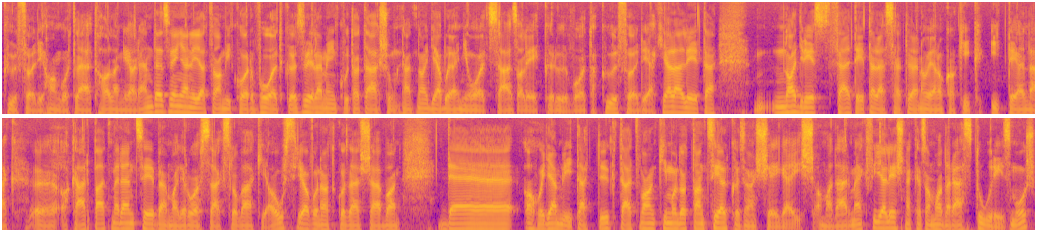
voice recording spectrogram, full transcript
külföldi hangot lehet hallani a rendezvényen, illetve amikor volt közvéleménykutatásunknak nagyjából 8% körül volt a külföldiek jelenléte. Nagyrészt feltételezhetően olyanok, akik itt élnek a Kárpát-medencében, Magyarország, Szlovákia, Ausztria vonatkozásában, de ahogy említettük, tehát van kimondottan célközönsége is a madár megfigyelésnek, ez a madarász turizmus,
